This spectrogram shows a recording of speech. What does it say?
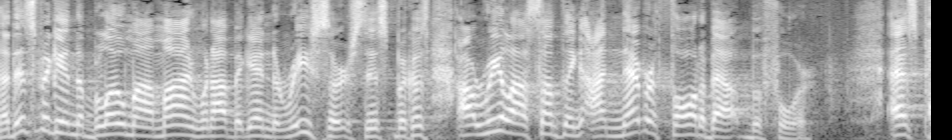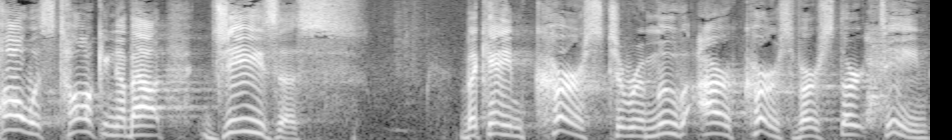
Now, this began to blow my mind when I began to research this because I realized something I never thought about before. As Paul was talking about Jesus became cursed to remove our curse, verse 13,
